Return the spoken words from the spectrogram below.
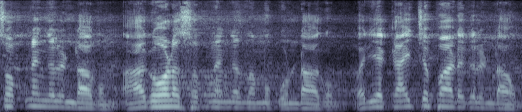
സ്വപ്നങ്ങൾ ഉണ്ടാകും ആഗോള സ്വപ്നങ്ങൾ നമുക്കുണ്ടാകും. വലിയ കാഴ്ചപ്പാടുകൾ ഉണ്ടാകും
